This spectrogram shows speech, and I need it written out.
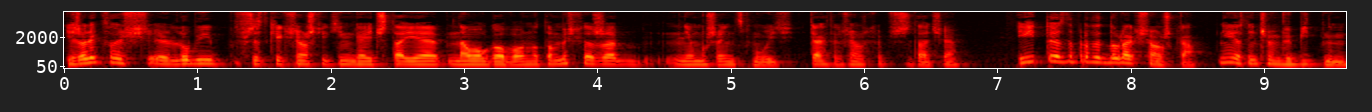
Jeżeli ktoś lubi wszystkie książki Kinga i czyta je nałogowo, no to myślę, że nie muszę nic mówić. I tak tę książkę przeczytacie. I to jest naprawdę dobra książka. Nie jest niczym wybitnym,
